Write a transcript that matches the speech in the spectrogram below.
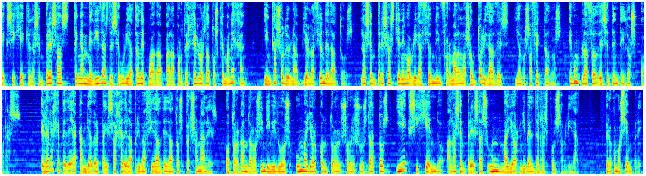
exige que las empresas tengan medidas de seguridad adecuada para proteger los datos que manejan y en caso de una violación de datos, las empresas tienen obligación de informar a las autoridades y a los afectados en un plazo de 72 horas. El RGPD ha cambiado el paisaje de la privacidad de datos personales, otorgando a los individuos un mayor control sobre sus datos y exigiendo a las empresas un mayor nivel de responsabilidad. Pero como siempre,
